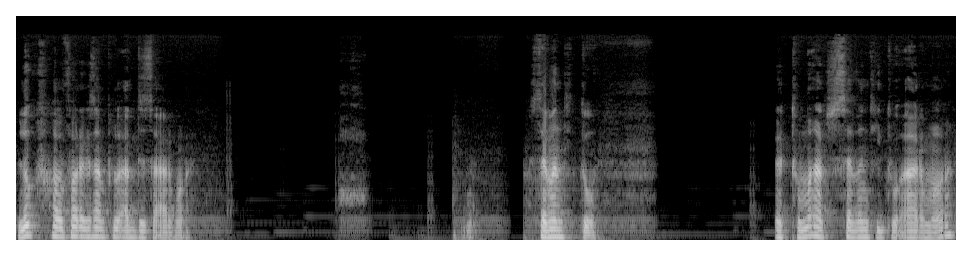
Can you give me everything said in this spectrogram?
Look for, for example at this armor. 72. Uh, to match 72 armor,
